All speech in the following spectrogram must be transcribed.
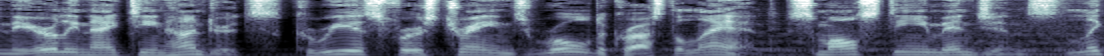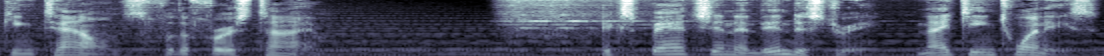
In the early 1900s, Korea's first trains rolled across the land, small steam engines linking towns for the first time. Expansion and industry, 1920s.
